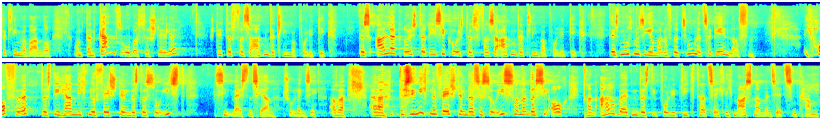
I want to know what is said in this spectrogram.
der Klimawandel. Und an ganz oberster Stelle steht das Versagen der Klimapolitik. Das allergrößte Risiko ist das Versagen der Klimapolitik. Das muss man sich einmal auf der Zunge zergehen lassen. Ich hoffe, dass die Herren nicht nur feststellen, dass das so ist, sind meistens Herren, entschuldigen Sie, aber äh, dass sie nicht nur feststellen, dass es so ist, sondern dass sie auch daran arbeiten, dass die Politik tatsächlich Maßnahmen setzen kann.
